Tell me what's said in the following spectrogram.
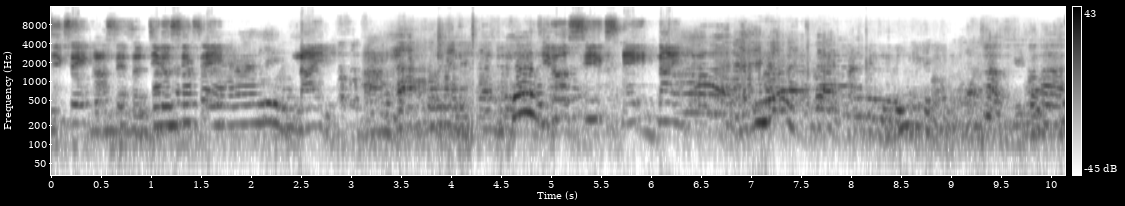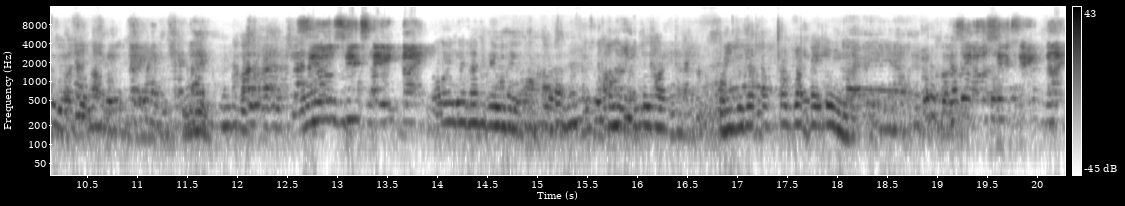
six eight আছে sir zero six eight nine zero six eight nine zero six eight nine zero six eight nine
